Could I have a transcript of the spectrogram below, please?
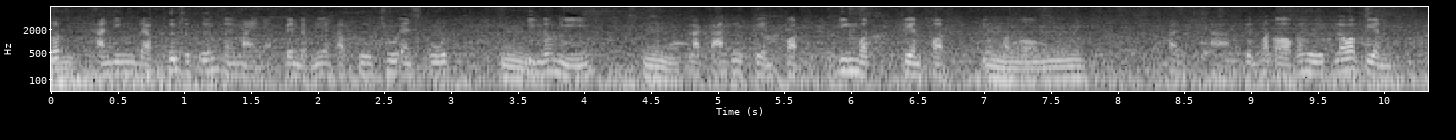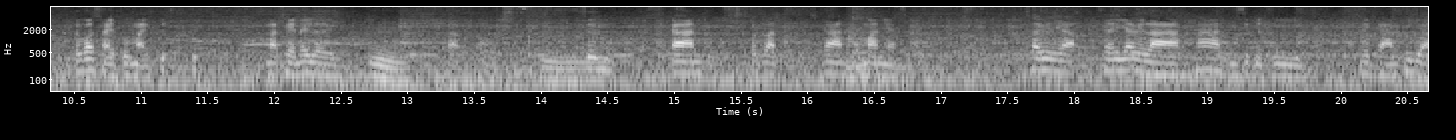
รถฐานยิงแบบพื้นสู่พื้นสมัยใหม่เนี่ยเป็นแบบนี้ครับคือชูดแอนด์สกูดอืมยิงแล้วหนีอืมหลักการคือเปลี่ยนพอร์ตยิงหมดเปลี่ยนพอร์ตเปลี่ยนพอร์ตออกอืมถ้าอ่าเปลี่ยนพอร์ตออกก็คือแล้วก็เปลี่ยนแล้วก็ใส่ตัวใหม่ขึ้นมาแทนได้เลยอืมครับอืมซึ่งการปฏิบัติงานของมันเนี่ยใช้ระยะใช้ระยะเวลา 5-10 นาที ในการที่จะ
